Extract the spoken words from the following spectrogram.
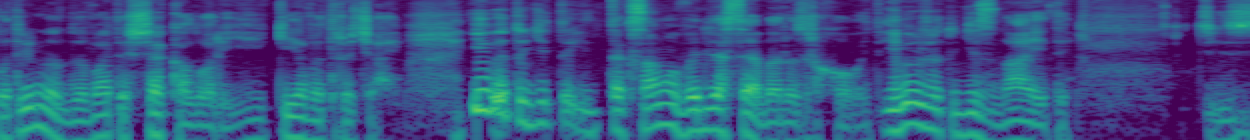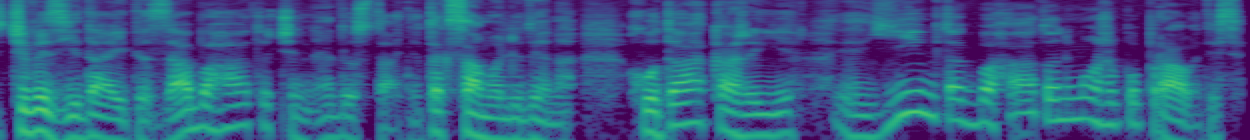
потрібно додавати ще калорії, які я витрачаю. І ви тоді так само ви для себе розраховуєте. І ви вже тоді знаєте, чи- ви з'їдаєте забагато, чи недостатньо. Так само людина худа каже, їм так багато не може поправитися.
